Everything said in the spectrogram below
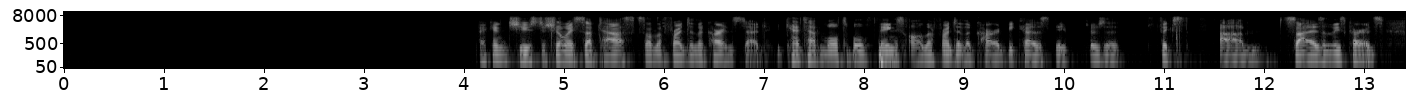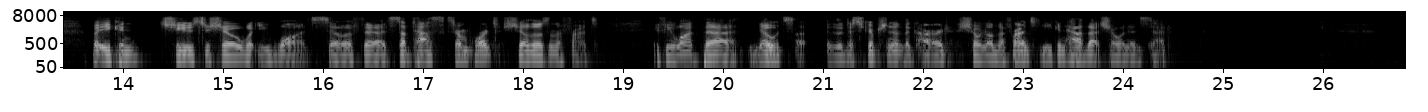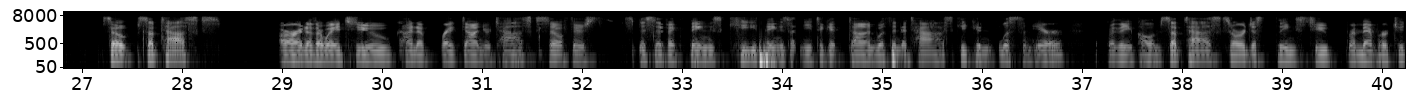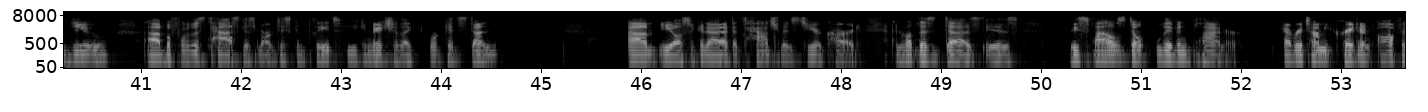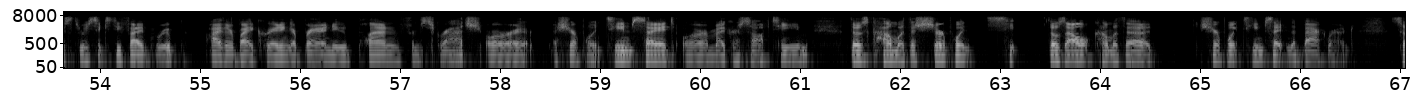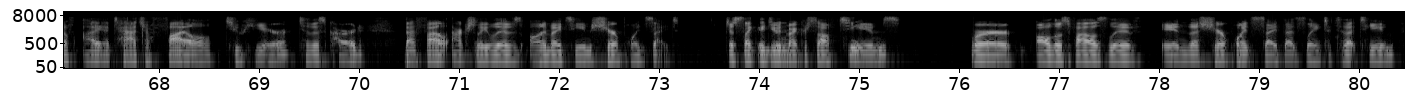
I can choose to show my subtasks on the front of the card instead. You can't have multiple things on the front of the card because they, there's a fixed um, size of these cards, but you can choose to show what you want. So if the subtasks are important, show those on the front. If you want the notes, uh, the description of the card shown on the front, you can have that shown instead. So subtasks are another way to kind of break down your tasks. So if there's specific things, key things that need to get done within a task, you can list them here, whether you call them subtasks or just things to remember to do uh, before this task is marked as complete. You can make sure that work gets done. Um, you also can add attachments to your card. And what this does is these files don't live in Planner. Every time you create an Office 365 group, either by creating a brand new plan from scratch or a SharePoint team site or a Microsoft team, those come with a SharePoint, those all come with a SharePoint team site in the background. So if I attach a file to here, to this card, that file actually lives on my team's SharePoint site. Just like they do in Microsoft Teams, where all those files live in the SharePoint site that's linked to that team.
